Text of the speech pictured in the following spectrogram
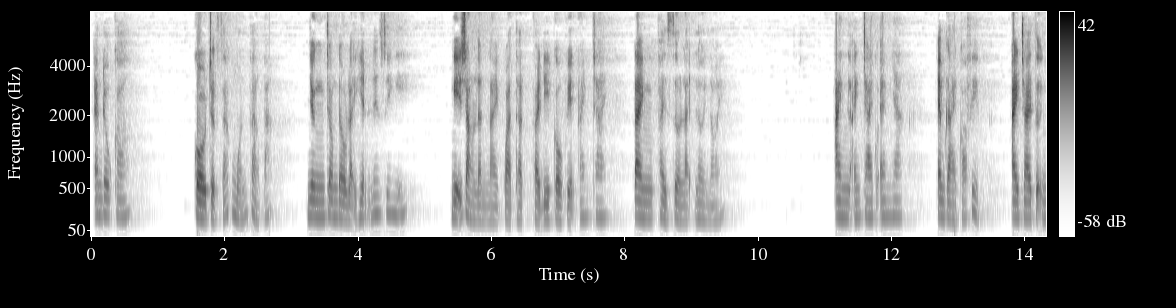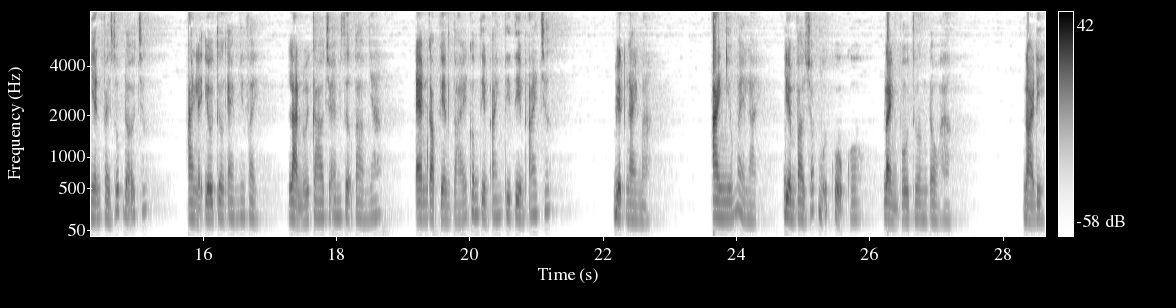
Em đâu có. Cô trực giác muốn vàng bác, nhưng trong đầu lại hiện lên suy nghĩ. Nghĩ rằng lần này quả thật phải đi cầu viện anh trai, đành phải sửa lại lời nói. Anh là anh trai của em nha, em gái có việc, anh trai tự nhiên phải giúp đỡ chứ. Anh lại yêu thương em như vậy, là núi cao cho em dựa vào nha. Em gặp phiền toái không tìm anh thì tìm ai chứ? Biết ngay mà. Anh nhớ mày lại, điểm vào chóp mũi của cô, đành vô thương đầu hàng. Nói đi,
